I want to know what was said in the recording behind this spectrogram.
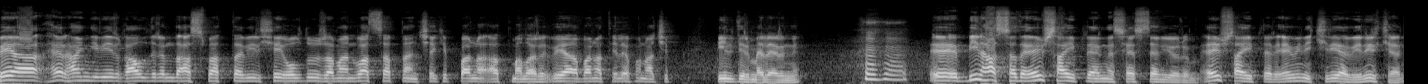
veya herhangi bir kaldırımda, asfaltta bir şey olduğu zaman WhatsApp'tan çekip bana atmaları veya bana telefon açıp bildirmelerini. Ee, bilhassa da ev sahiplerine sesleniyorum. Ev sahipleri evini kiraya verirken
